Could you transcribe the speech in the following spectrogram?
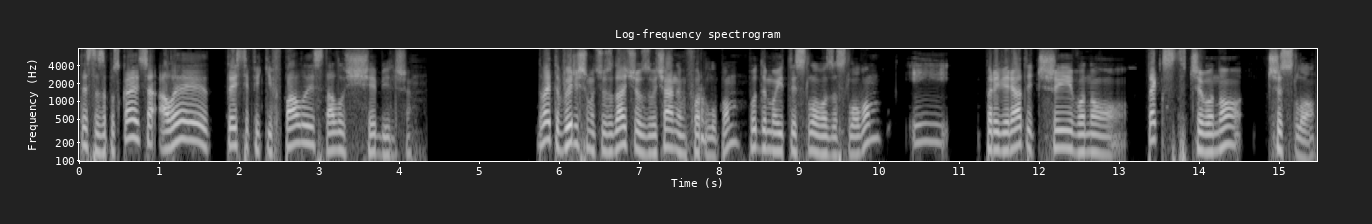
Тести запускаються, але тестів, які впали, стало ще більше. Давайте вирішимо цю задачу звичайним форлупом. Будемо йти слово за словом і перевіряти, чи воно текст, чи воно число.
